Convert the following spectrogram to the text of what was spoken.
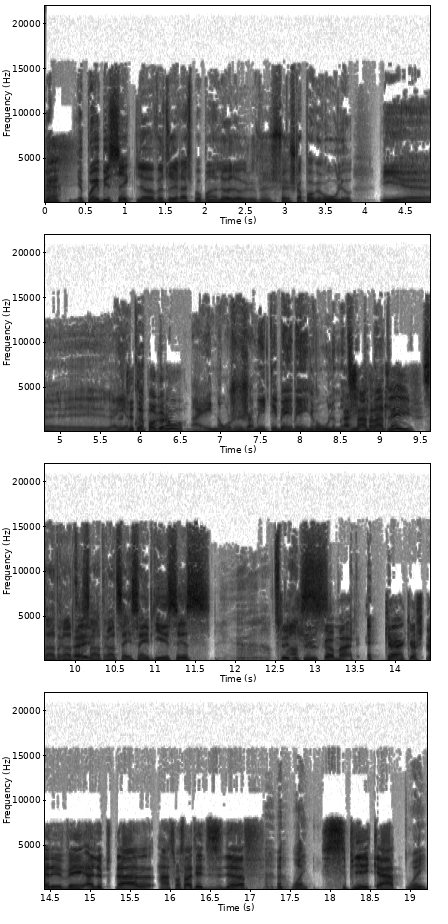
il n'y a, pas un bicycle, là, veut dire, à ce moment-là, là, je j'étais pas gros, là. Puis, euh, hey, T'étais pas gros? Ben non, j'ai jamais été bien, bien gros, là. m'a À dit, 130 puis ben- livres? 130, Hey. 135, 5 pieds 6. Sais-tu comment, quand que je suis arrivé à l'hôpital en 79, oui. 6 pieds 4, Oui.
